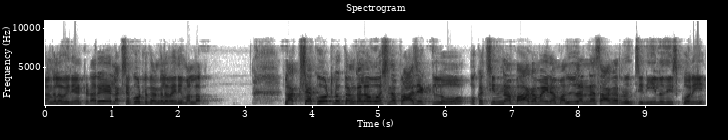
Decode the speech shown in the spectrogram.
గంగలో పోయినాయి అంటాడు. అరే లక్ష కోట్లు గంగలో పోయినాయి మళ్ళా. లక్ష కోట్లు గంగలో పోసిన ప్రాజెక్టులో ఒక చిన్న భాగమైన మల్లన్న సాగర్ నుంచి నీళ్ళు తీసుకొని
